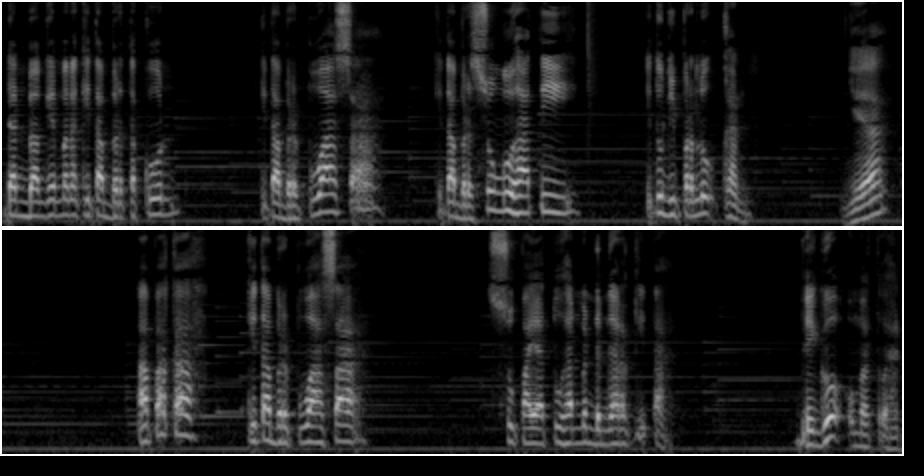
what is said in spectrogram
Dan bagaimana kita bertekun, kita berpuasa, kita bersungguh hati, itu diperlukan. Ya. Apakah kita berpuasa supaya Tuhan mendengar kita? Bego umat Tuhan.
